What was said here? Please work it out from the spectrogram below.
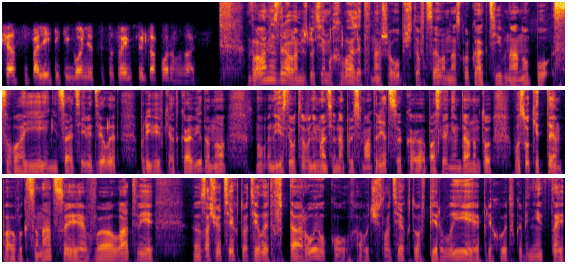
сейчас политики гонятся со своим светофором сзади. Глава Минздрава, между тем, хвалит наше общество в целом, насколько активно оно по своей инициативе делает прививки от ковида. Но ну, если вот внимательно присмотреться к последним данным, то высокий темп вакцинации в Латвии за счет тех, кто делает второй укол, а вот число тех, кто впервые приходит в кабинеты э,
